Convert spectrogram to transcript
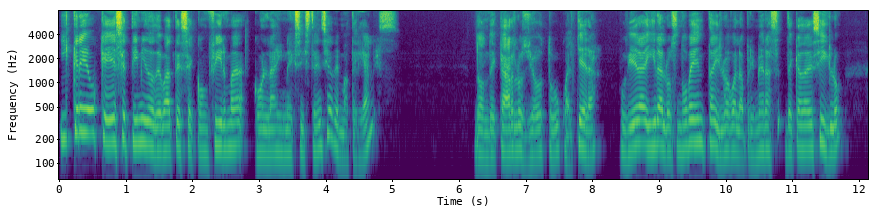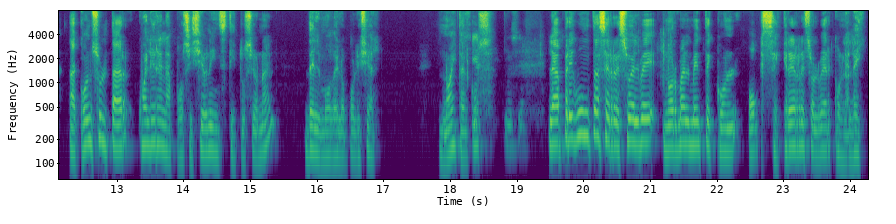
Y creo que ese tímido debate se confirma con la inexistencia de materiales, donde Carlos, yo, tú, cualquiera, pudiera ir a los 90 y luego a la primera década de siglo a consultar cuál era la posición institucional del modelo policial. No hay tal cosa. La pregunta se resuelve normalmente con, o se cree resolver con la ley.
